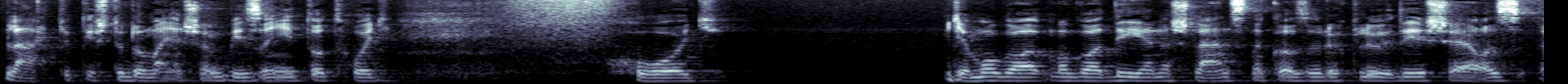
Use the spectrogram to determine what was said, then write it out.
látjuk, és tudományosan bizonyított, hogy, hogy ugye maga, maga a DNS láncnak az öröklődése, az,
